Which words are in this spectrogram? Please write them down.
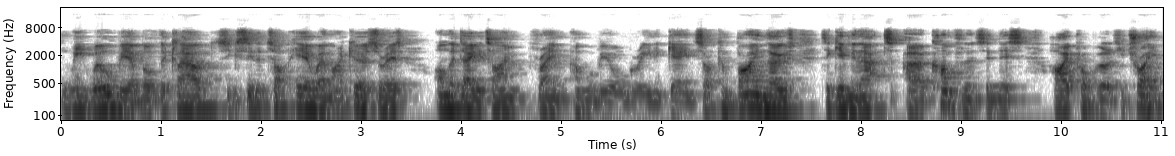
we will be above the cloud. So you can see the top here where my cursor is on the daily time frame and will be all green again. So I combine those to give me that uh, confidence in this high probability trade.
